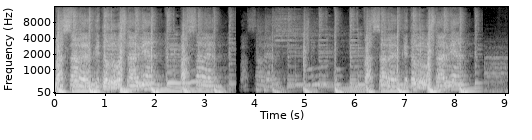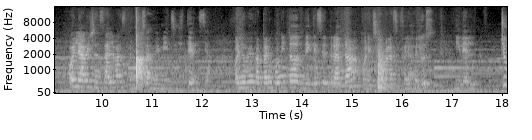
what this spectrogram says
vas a ver que todo va a estar bien, vas a ver, vas a ver, vas a ver que todo va a estar bien. Hola bellas almas hermosas de mi existencia. Hoy les voy a contar un poquito de qué se trata conexión con las esferas de luz nivel 2,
